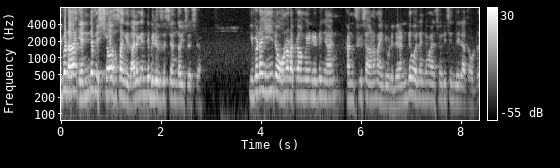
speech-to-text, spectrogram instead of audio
ഇവിടെ എന്റെ വിശ്വാസ സംഗീതം അല്ലെങ്കിൽ എന്റെ ബിലീഫ് സിസ്റ്റം എന്താ വിശ്വസിച്ച? ഇവിടെ ഈ ലോൺ അടക്കാൻ വേണ്ടിയിട്ട് ഞാൻ കൺഫ്യൂസ് ആണ് മൈൻഡ് കൂടി രണ്ട് കൊല്ലം എന്റെ മനസ്സിൽ ഒരു ചിന്തയില്ലാത്തതുകൊണ്ട്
